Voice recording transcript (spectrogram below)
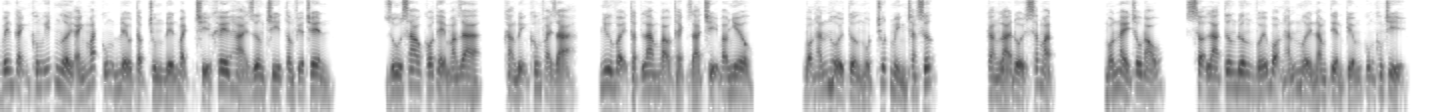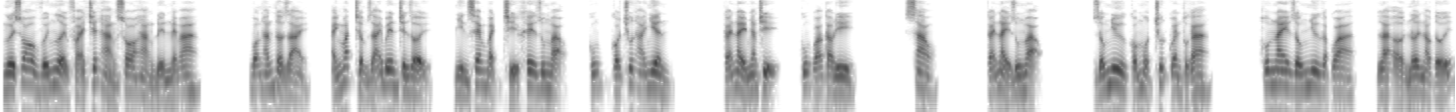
bên cạnh không ít người ánh mắt cũng đều tập trung đến bạch chỉ khê hải dương chi tâm phía trên. Dù sao có thể mang ra, khẳng định không phải giả, như vậy thật lam bảo thạch giá trị bao nhiêu? Bọn hắn hồi tưởng một chút mình trang sức, càng là đổi sắc mặt. Món này châu báu, sợ là tương đương với bọn hắn mười năm tiền kiếm cũng không chỉ. Người so với người phải chết hàng so hàng đến ném a. Bọn hắn thở dài, ánh mắt chậm rãi bên trên rời, nhìn xem bạch chỉ khê dung mạo, cũng có chút hãi nhiên. Cái này nhan chị cũng quá cao đi. Sao? Cái này dung mạo, giống như có một chút quen thuộc a. Hôm nay giống như gặp qua, là ở nơi nào tới?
